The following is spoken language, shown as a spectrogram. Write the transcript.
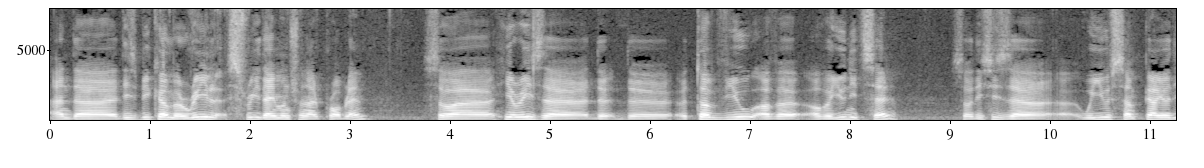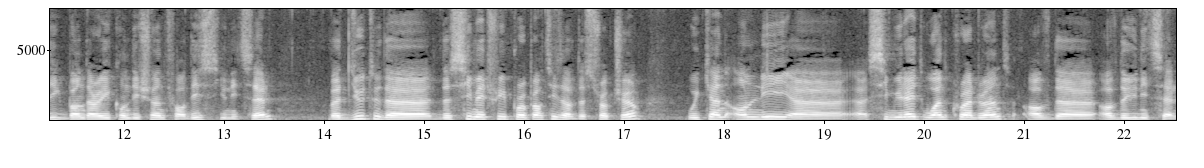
and uh, this become a real three-dimensional problem. So here is the, the top view of a, of a unit cell. So this is we use some periodic boundary condition for this unit cell, but due to the, the symmetry properties of the structure, we can only uh, uh, simulate one quadrant of the of the unit cell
